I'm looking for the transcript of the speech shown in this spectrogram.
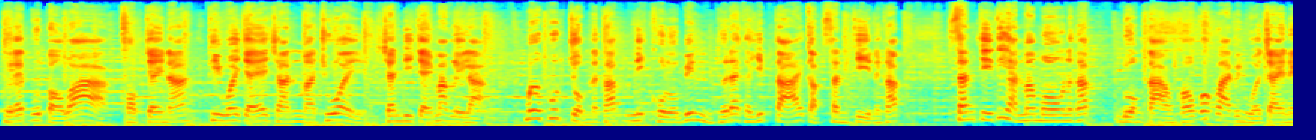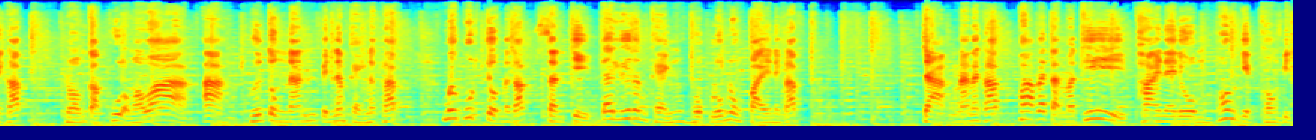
เธอได้พูดต่อว่าขอบใจนะ ที่ไว้ใจให้ฉันมาช่วย ฉันดีใจมากเลยล่ะ เมื่อพูดจบนะครับนิโคโรบิน เธอได้ขยิบตาให้กับซันจินะครับซันจิที่หันมามองนะครับดวงตาของเขาก็กลายเป็นหัวใจนะครับ พร้อมกับพูดออกมาว่าอะพื้นตรงนั้นเป็นน้ำแข็งนะครับ เมื่อพูดจบนะครับซันจิได้ลื้อน้ำแข็งหกล้มลงไปนะครับจากนั้นนะครับ ภาพได้ตัดมาที่ภายในโดมห้องเก็บของปิด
